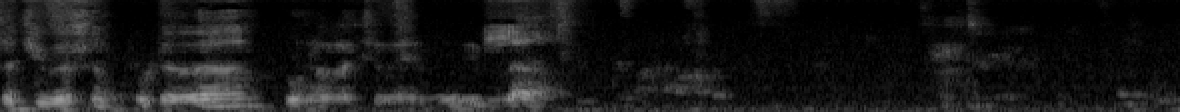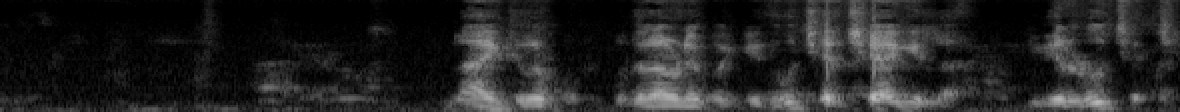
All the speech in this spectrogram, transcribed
ಸಚಿವ ಸಂಪುಟದ ಪುನರ್ರಚನೆಯೂ ಇಲ್ಲ. ನಾಯಕರ ಬದಲಾವಣೆ ಬಗ್ಗೆನೂ ಚರ್ಚೆ ಆಗಿಲ್ಲ. ಎರಡೂ ಚರ್ಚೆ.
